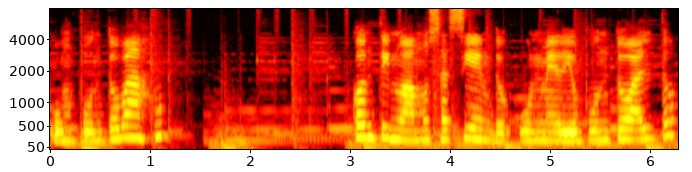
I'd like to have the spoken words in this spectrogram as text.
un punto bajo. Continuamos haciendo un medio punto alto.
